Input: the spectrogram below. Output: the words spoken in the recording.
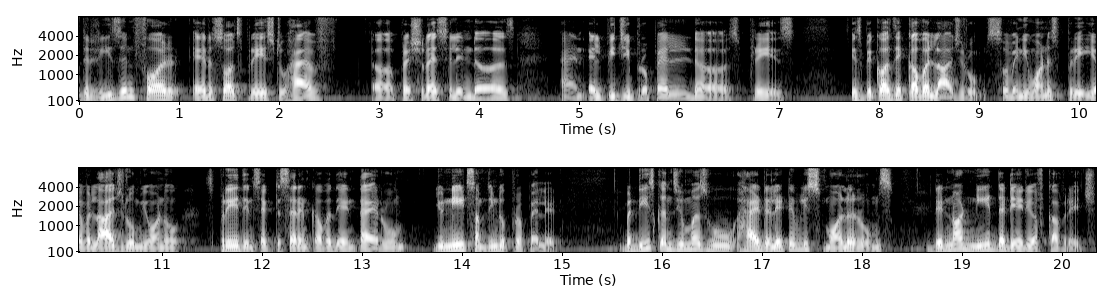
the reason for aerosol sprays to have uh, pressurized cylinders and LPG propelled uh, sprays is because they cover large rooms. So when you want to spray, you have a large room, you want to spray the insecticide and cover the entire room, you need something to propel it. But these consumers who had relatively smaller rooms did not need that area of coverage.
